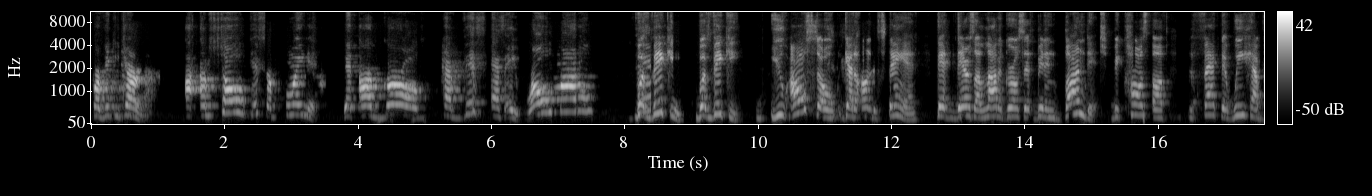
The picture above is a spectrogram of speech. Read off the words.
for Vicky Turner. I, I'm so disappointed that our girls have this as a role model. But Vicky, but Vicky, you also got to understand that there's a lot of girls that's been in bondage because of the fact that we have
